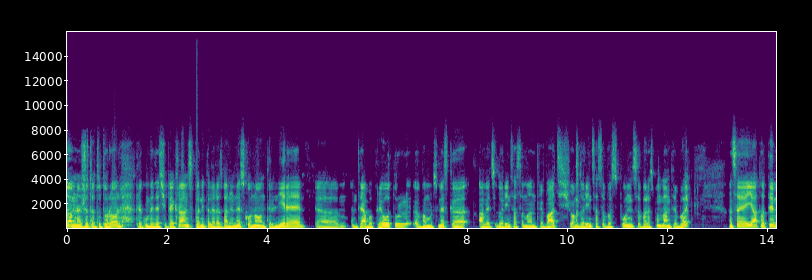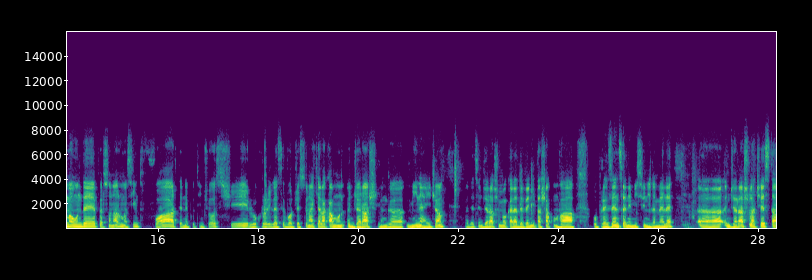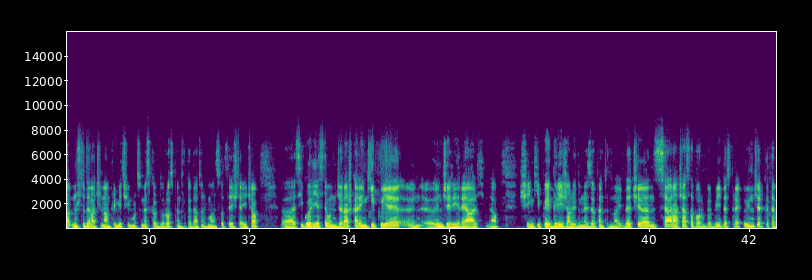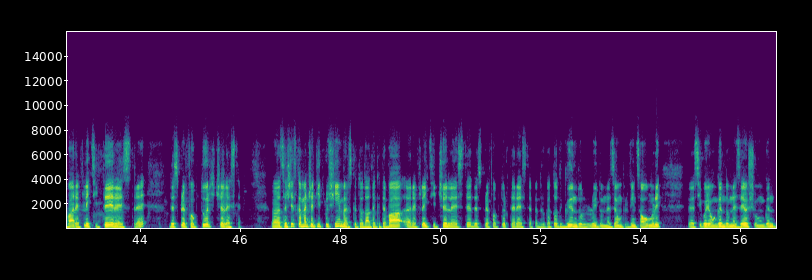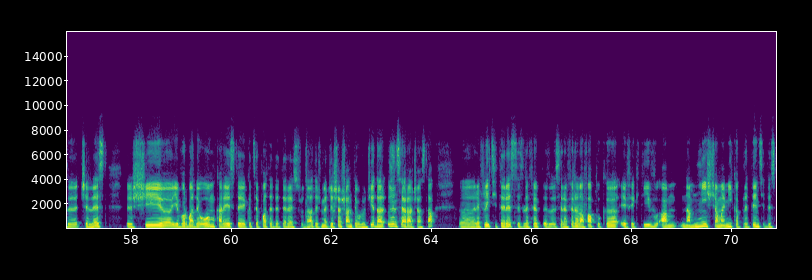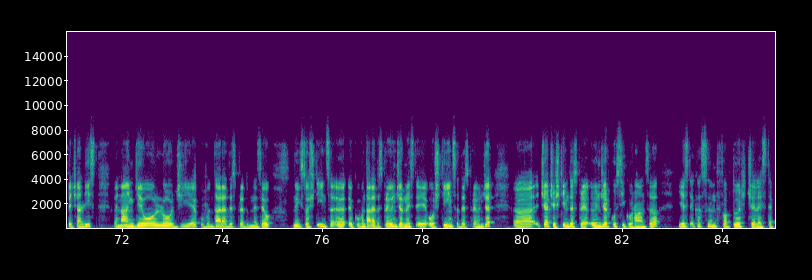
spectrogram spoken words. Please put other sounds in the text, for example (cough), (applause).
Doamne ajută tuturor, precum vedeți și pe ecran, Părintele Răzvan Ionescu, o nouă întâlnire, uh, întreabă preotul, vă mulțumesc că aveți dorința să mă întrebați și eu am dorința să vă spun, să vă răspund la întrebări. Însă iată o temă unde personal mă simt foarte neputincios și lucrurile se vor gestiona chiar dacă am un îngeraș lângă mine aici Vedeți, îngerașul meu care a devenit așa cumva o prezență în emisiunile mele. Uh, îngerașul acesta, nu știu de la cine l-am primit și îi mulțumesc călduros pentru că de atunci mă însoțește aici. Uh, sigur, este un îngeraș care închipuie îngerii reali da? și închipuie grija lui Dumnezeu pentru noi. Deci, în seara aceasta vom vorbi despre îngeri, câteva reflexii terestre despre făpturi celeste. Uh, să știți că merge titlul și invers câteodată, câteva reflexii celeste despre făpturi terestre, pentru că tot gândul lui Dumnezeu în privința omului, uh, sigur, e un gând Dumnezeu și un gând celest și uh, e vorba de om care este cât se poate de terestru. Da? Deci merge și așa în teologie, dar în seara aceasta reflexii terestre se referă la faptul că efectiv am, n-am nici cea mai mică pretenție de specialist în angeologie, cuvântarea despre Dumnezeu, nu există o știință, cuvântarea despre îngeri nu este o știință despre îngeri. Ceea ce știm despre îngeri cu siguranță este că sunt făpturi celeste.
